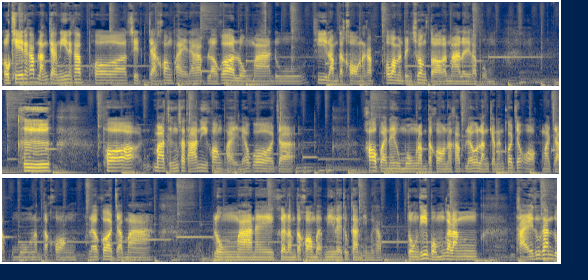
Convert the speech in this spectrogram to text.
โอเคนะครับ หลังจากนี้นะครับ พอเสร็จจากคลองไผ่นะครับ เราก็ลงมาดูที่ลำตะคองนะครับ เพราะว่ามันเป็นช่วงต่อกันมาเลยครับ ผม คือพอมาถึงสถานีคลองไผ่แล้วก็จะ เข้าไปในอุโมงค์ลำตะคองนะครับ แล้วหลังจากนั้นก็จะออกมาจากอุโมงค์ลำตะคอง แล้วก็จะมาลงมาในเขื่อนลำตะคองแบบนี้เลยทุกท่านเห็นไหมครับ ตรงที่ผมกำลังถ่ายทุกท่านดู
